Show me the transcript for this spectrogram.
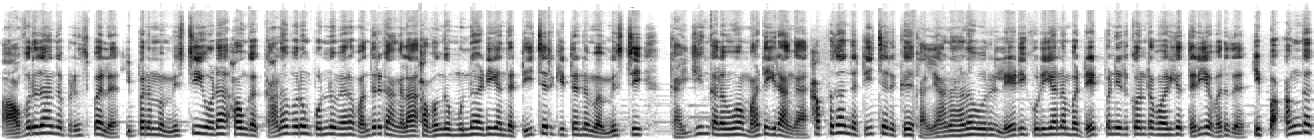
அவரு தான் அந்த பிரின்சிபல். இப்ப நம்ம மிஸ்டியோட அவங்க கணவரும் பொண்ணு வேற வந்திருக்காங்களா? அவங்க முன்னாடி அந்த டீச்சர் கிட்ட நம்ம மிஸ்டி கையும் களவுமா மாட்டிக்கிறாங்க. அப்பதான் அந்த டீச்சருக்கு கல்யாணம் ஆன ஒரு லேடி கூடயா நம்ம டேட் பண்ணிருக்கோன்ற மாதிரியே தெரிய வருது. இப்ப அங்க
